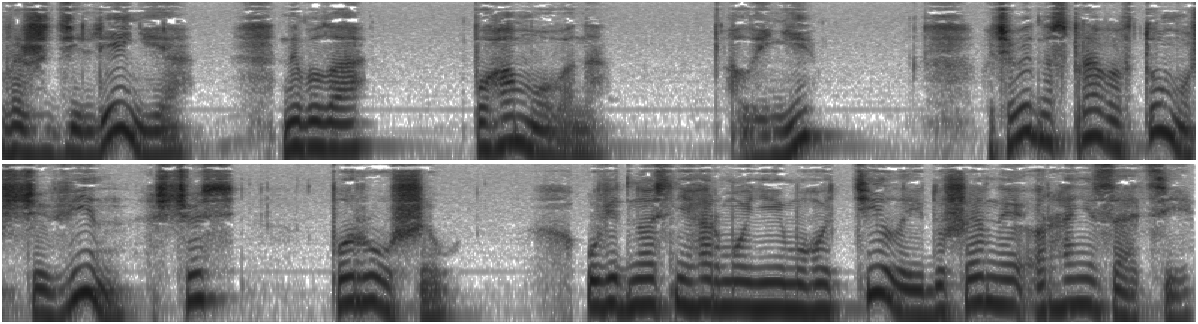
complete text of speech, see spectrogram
вожділення не була погамована. Але ні. Очевидно, справа в тому, що він щось порушив у відносній гармонії мого тіла і душевної організації,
